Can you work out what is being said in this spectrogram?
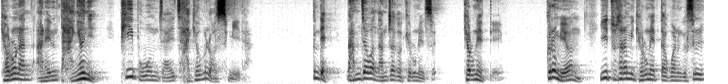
결혼한 아내는 당연히 피보험자의 자격을 얻습니다. 근데 남자와 남자가 결혼했어요. 결혼했대요. 그러면 이 두 사람이 결혼했다고 하는 것을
